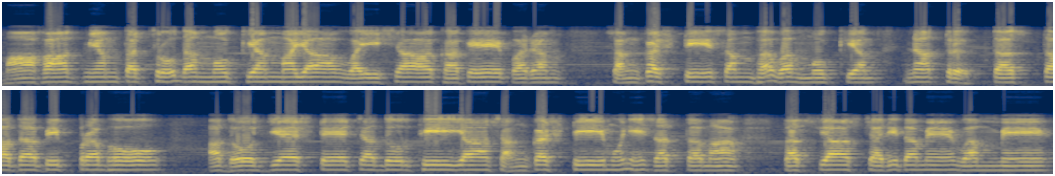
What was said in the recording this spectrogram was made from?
माहात्म्यं तच्छ्रुतं मुख्यं मया वैशाखके परं। सङ्कष्टिसम्भवं मुख्यं न तृप्तस्तदपि प्रभो अधो ज्येष्ठे चतुर्थीया सङ्कष्टीमुनिसत्तमा तस्याश्चरितमेवं मे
